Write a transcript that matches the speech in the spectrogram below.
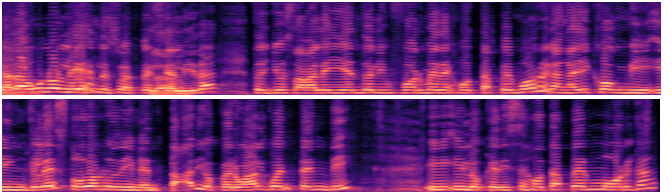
cada uno lee de su especialidad. Entonces yo estaba leyendo el informe de JP Morgan ahí con mi inglés todo rudimentario, pero algo entendí. Y, lo que dice JP Morgan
